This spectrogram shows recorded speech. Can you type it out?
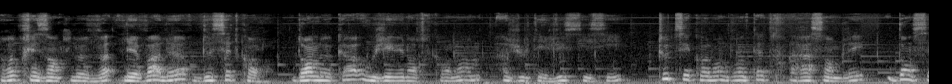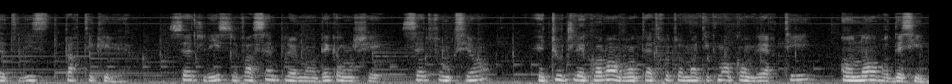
représente les valeurs de cette colonne. Dans le cas où j'ai une autre colonne ajoutée juste ici, toutes ces colonnes vont être rassemblées dans cette liste particulière. Cette liste va simplement déclencher cette fonction et toutes les colonnes vont être automatiquement converties en nombre décimal.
